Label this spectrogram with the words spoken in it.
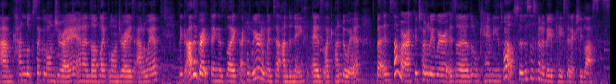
Um, kind of looks like lingerie and I love like lingerie as outerwear. The other great thing is like I can wear it in winter underneath as like underwear but in summer I could totally wear it as a little cami as well. So this is going to be a piece that actually lasts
